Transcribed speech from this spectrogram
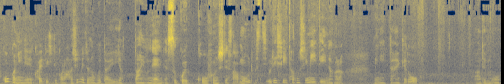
福岡にね帰ってきてから初めての舞台やったんよね。ですっごい興奮してさもううれしい楽しみって言いながら見に行ったんやけどまあでも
